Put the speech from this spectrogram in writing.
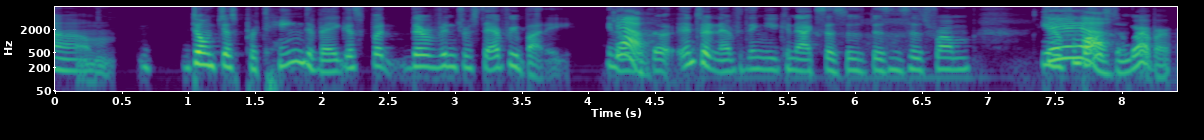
um don't just pertain to Vegas, but they're of interest to everybody. You know, with the internet and everything, you can access those businesses from, you Yeah, know, from yeah. Boston, wherever.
